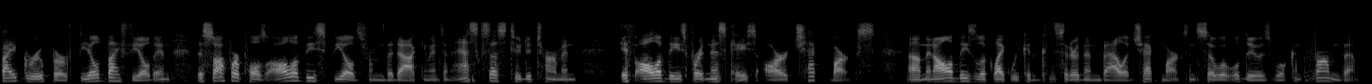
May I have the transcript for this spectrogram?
by group or field by field and the software pulls all of these fields from the documents and asks us to determine if all of these, for in this case, are check marks. Um, and all of these look like we could consider them valid check marks. And so what we'll do is we'll confirm them.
